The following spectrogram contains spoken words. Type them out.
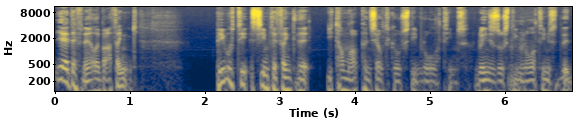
Yeah, definitely. But I think people t- seem to think that you turn up and Celtic will steamroller teams, Rangers will steamroller mm-hmm. teams. The,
